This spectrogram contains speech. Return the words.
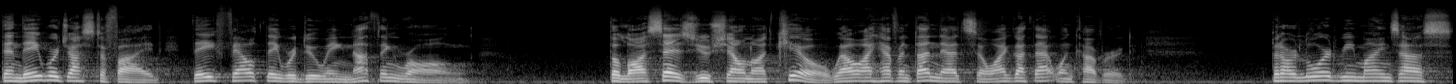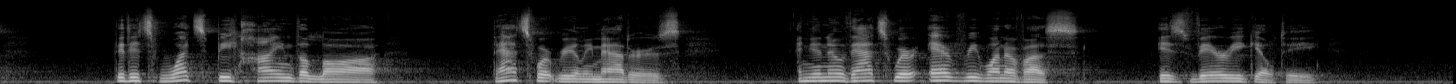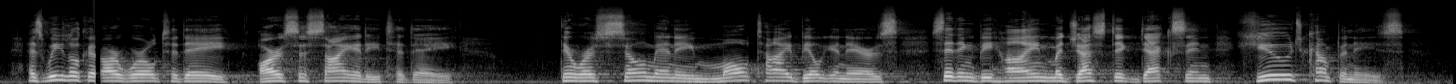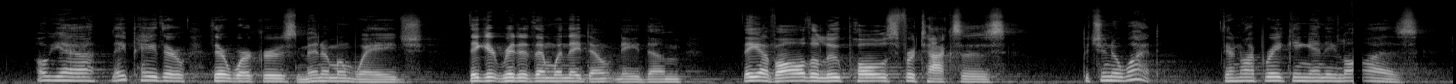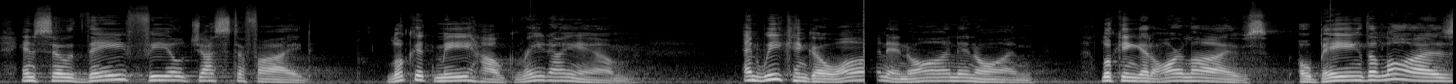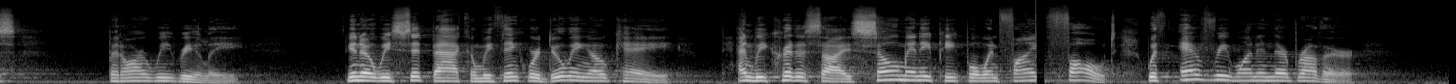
then they were justified. They felt they were doing nothing wrong. The law says, You shall not kill. Well, I haven't done that, so I got that one covered. But our Lord reminds us that it's what's behind the law. That's what really matters. And you know, that's where every one of us is very guilty. As we look at our world today, our society today, there are so many multi billionaires sitting behind majestic decks in huge companies. Oh, yeah, they pay their, their workers minimum wage. They get rid of them when they don't need them. They have all the loopholes for taxes. But you know what? They're not breaking any laws. And so they feel justified. Look at me, how great I am. And we can go on and on and on, looking at our lives, obeying the laws, but are we really? You know, we sit back and we think we're doing okay, and we criticize so many people and find fault with everyone and their brother.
